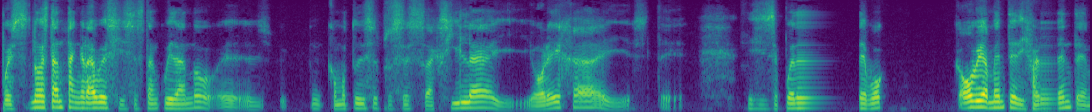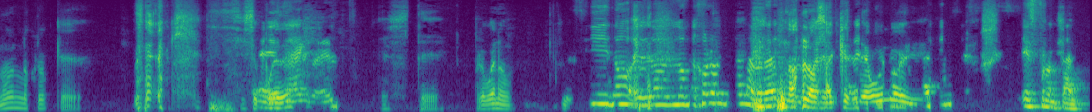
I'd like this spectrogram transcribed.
pues no están tan graves y se están cuidando, eh, como tú dices, pues es axila y oreja y este y si se puede de boca, obviamente diferente, ¿no? No creo que si se puede. Este, pero bueno. Sí, no, lo, mejor ahorita, la verdad. no lo saquen de uno y... Es frontal.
